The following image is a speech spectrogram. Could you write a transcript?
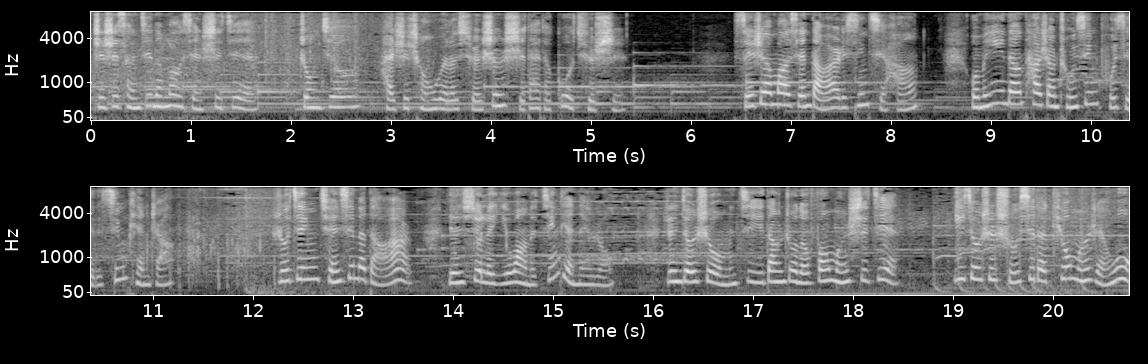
只是曾经的冒险世界，终究还是成为了学生时代的过去式。随着冒险岛二的新起航。我们应当踏上重新谱写的新篇章。如今，全新的岛二延续了以往的经典内容，仍旧是我们记忆当中的风萌世界，依旧是熟悉的 Q 萌人物。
